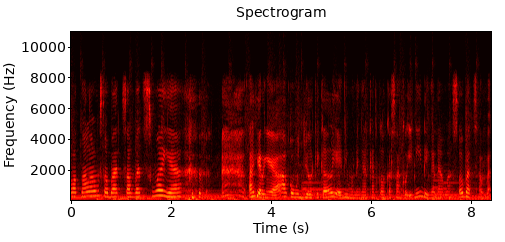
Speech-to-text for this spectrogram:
Selamat malam sobat sambat semuanya. Akhirnya aku menjuluki kalian yang mendengarkan keluh kesahku ini dengan nama Sobat Sambat.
